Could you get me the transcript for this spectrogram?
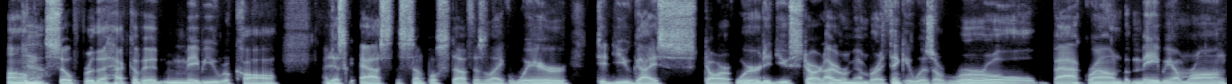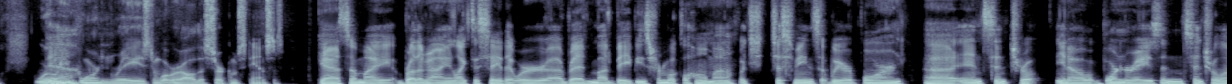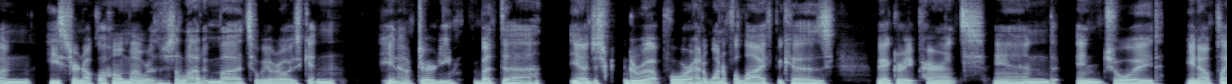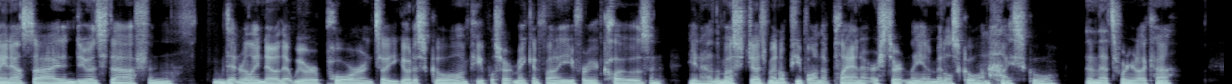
Um, yeah. So for the heck of it, maybe you recall, I just asked the simple stuff: is like, where did you guys start? Where did you start? I remember, I think it was a rural background, but maybe I'm wrong. Where yeah. were you born and raised, and what were all the circumstances? Yeah, so my brother and I like to say that we're uh, red mud babies from Oklahoma, which just means that we were born uh, in central, you know, born and raised in central and eastern Oklahoma, where there's a lot of mud. So we were always getting, you know, dirty. But, uh, you know, just grew up poor, had a wonderful life because we had great parents and enjoyed, you know, playing outside and doing stuff and didn't really know that we were poor until you go to school and people start making fun of you for your clothes. And, you know, the most judgmental people on the planet are certainly in middle school and high school. And that's when you're like, huh.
